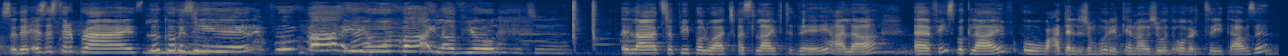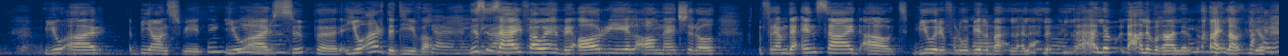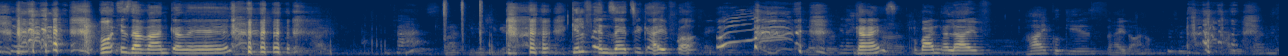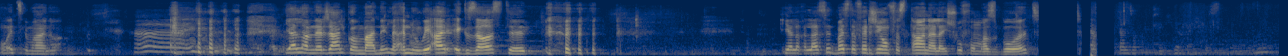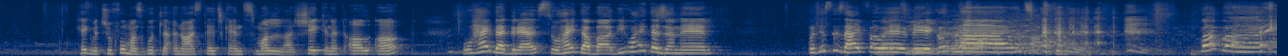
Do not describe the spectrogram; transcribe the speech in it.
So there is a surprise. Look who's here. Fufa, Yuba, I love you. Lots of people watch us live today على فيسبوك لايف وعدد الجمهور اللي كان موجود over 3000 You are beyond sweet. Thank you you. are super. You are the diva. You are amazing, This is Rana. Haifa Thank Wehbe, all real, all natural. From the inside out, beautiful وبيلبق لقلب لقلب غالب. I love you. هون زمان كمان. كل فانزاتك هيفا. Guys, وبعدنا لايف هاي كوكيز هيدا انا وانت معنا. يلا بنرجع لكم بعدين لأنه we are exhausted يلا خلصت بس تفرجيهم فستانة ليشوفوا مزبوط هيك بتشوفوه مزبوط لأنه على ستيج كانت سمالة shaking it all up وهيدا دريس وهيدا بادي وهيدا جمال But this is Haifa Wehbi. Good night. Bye bye.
